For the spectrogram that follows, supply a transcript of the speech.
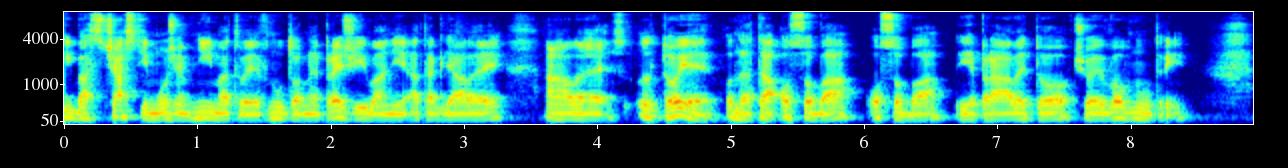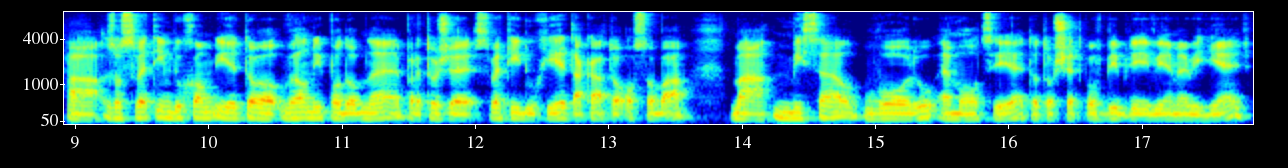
iba z časti môžem vnímať tvoje vnútorné prežívanie a tak ďalej, ale to je tá osoba, osoba je práve to, čo je vo vnútri. A so Svetým duchom je to veľmi podobné, pretože Svetý duch je takáto osoba, má mysel, vôľu, emócie, toto všetko v Biblii vieme vidieť,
